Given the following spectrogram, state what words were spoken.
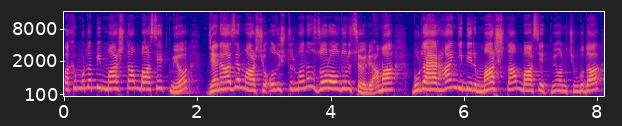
Bakın burada bir marştan bahsetmiyor. Cenaze marşı oluşturmanın zor olduğunu söylüyor ama burada herhangi bir marştan bahsetmiyor. Onun için bu da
